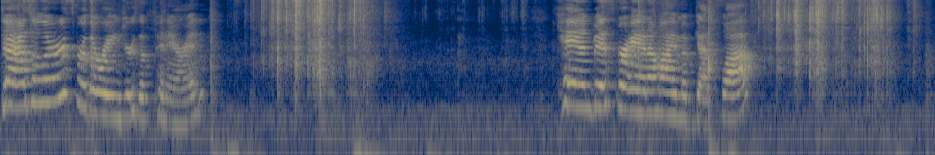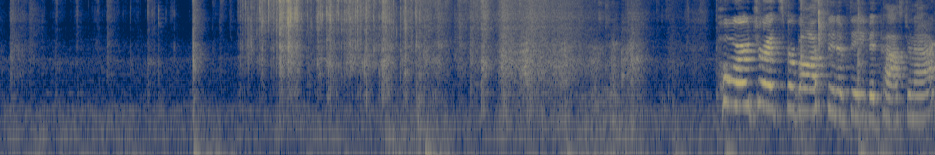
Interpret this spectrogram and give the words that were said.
Dazzlers for the Rangers of Panarin. Canvas for Anaheim of Getzlaf. Portraits for Boston of David Pastrnak.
